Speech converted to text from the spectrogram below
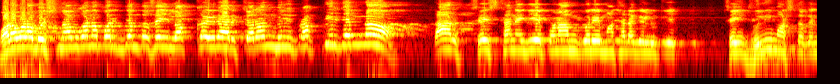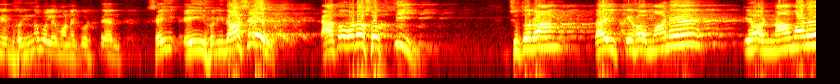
বড় বড় বৈষ্ণবগণ পর্যন্ত সেই লক্ষ্যের চরণধুলি প্রাপ্তির জন্য তার সেই স্থানে গিয়ে প্রণাম করে মাথাটাকে লুটিয়ে সেই ধুলি মস্তকে নিয়ে ধন্য বলে মনে করতেন। সেই এই হরিদাসের এত বড় শক্তি। সুতরাং তাই কেহ মানে কেহ না মানে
